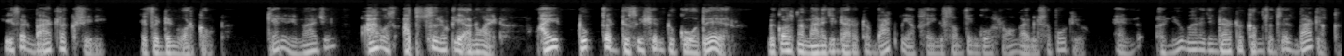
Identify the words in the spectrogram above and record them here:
He said, Bad luck, Srini, if it didn't work out. Can you imagine? I was absolutely annoyed. I took the decision to go there because my managing director backed me up saying, If something goes wrong, I will support you. And a new managing director comes and says, Bad luck.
